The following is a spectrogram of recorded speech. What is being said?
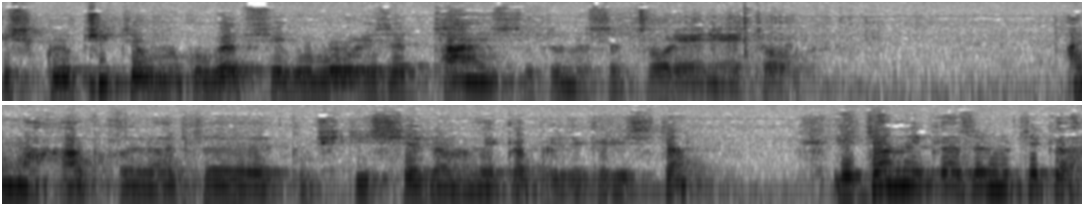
изключително, когато се говори за таинството на сътворението. А Махабхарата е почти 7 века преди Христа. И там е казано така.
